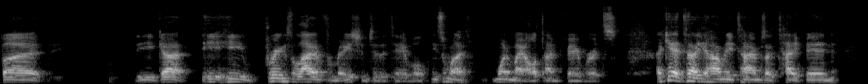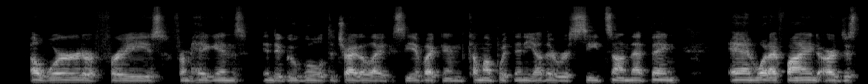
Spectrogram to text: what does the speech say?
but he got he he brings a lot of information to the table. He's one of one of my all time favorites. I can't tell you how many times I type in a word or phrase from Higgins into Google to try to like see if I can come up with any other receipts on that thing. And what I find are just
